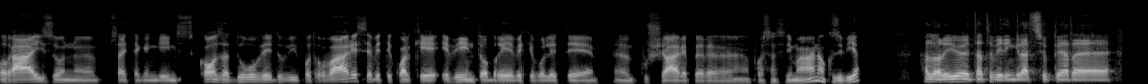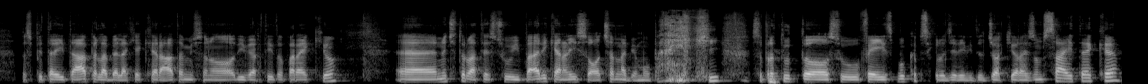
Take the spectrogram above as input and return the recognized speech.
Horizon, Site Games, cosa, dove, dove vi può trovare, se avete qualche evento a breve che volete eh, pushare per eh, la prossima settimana o così via. Allora, io intanto vi ringrazio per eh, l'ospitalità, per la bella chiacchierata, mi sono divertito parecchio. Eh, noi ci trovate sui vari canali social, ne abbiamo parecchi, soprattutto su Facebook, Psicologia dei videogiochi Horizon Sitech,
